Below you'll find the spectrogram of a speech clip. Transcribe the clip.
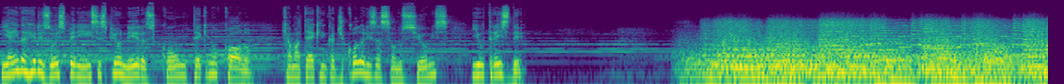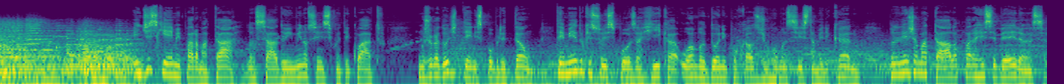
e ainda realizou experiências pioneiras com o Technicolor, que é uma técnica de colorização dos filmes, e o 3D. Disque M para Matar, lançado em 1954, um jogador de tênis pobretão, temendo que sua esposa rica o abandone por causa de um romancista americano, planeja matá-la para receber a herança.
